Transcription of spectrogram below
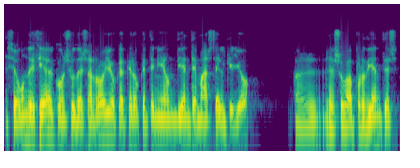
según decía él, con su desarrollo, que creo que tenía un diente más él que yo, eso va por dientes,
